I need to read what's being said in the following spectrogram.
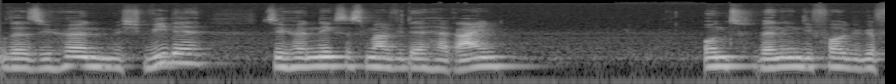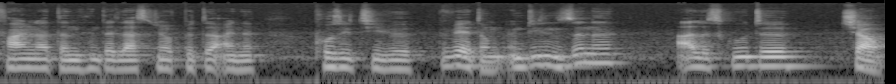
oder Sie hören mich wieder. Sie hören nächstes Mal wieder herein. Und wenn Ihnen die Folge gefallen hat, dann hinterlasst mir auch bitte eine positive Bewertung. In diesem Sinne, alles Gute, ciao.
